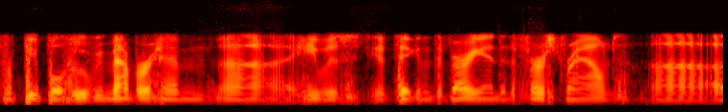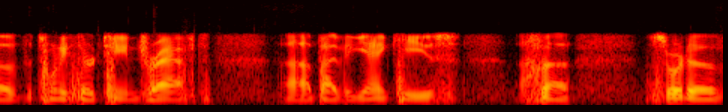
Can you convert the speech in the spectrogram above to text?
for people who remember him, uh, he was you know, taken at the very end of the first round uh, of the 2013 draft uh, by the Yankees. Uh, sort of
